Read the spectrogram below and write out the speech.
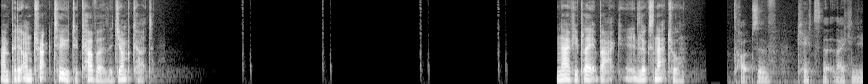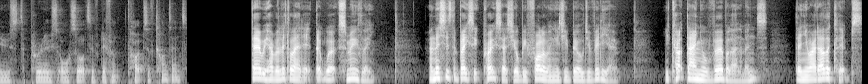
and put it on track 2 to cover the jump cut. Now if you play it back, it looks natural. types of kit that they can use to produce all sorts of different types of content There we have a little edit that works smoothly. And this is the basic process you'll be following as you build your video. You cut down your verbal elements, then you add other clips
